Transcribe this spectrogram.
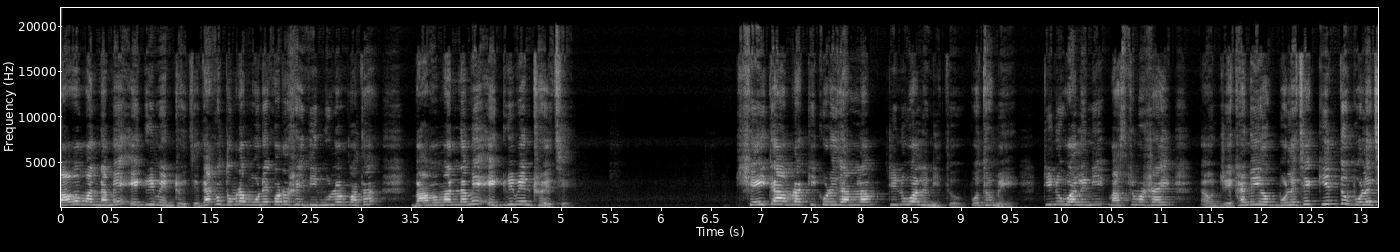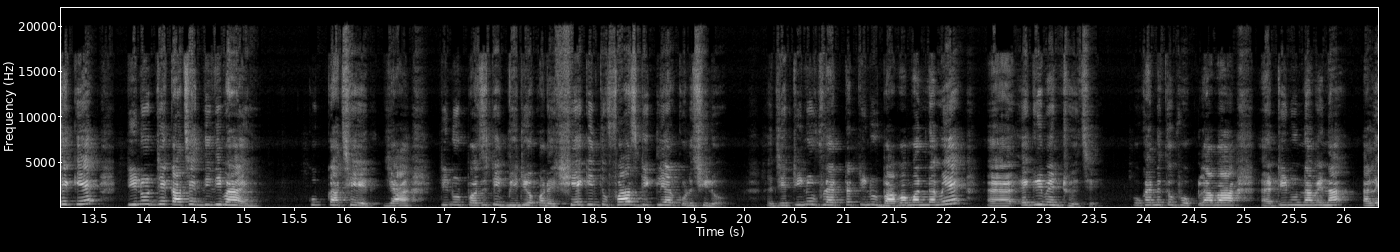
বাবা মার নামে এগ্রিমেন্ট হয়েছে। দেখো তোমরা মনে করো সেই দিনগুলোর কথা বাবা মার নামে এগ্রিমেন্ট হয়েছে। সেইটা আমরা কি করে জানলাম? টিনু বলেনি তো প্রথমে। টিনু বলেনি, মাস্টারমশাই যেখানেই হোক বলেছে, কিন্তু বলেছে কে? টিনুর যে কাছের দিদি ভাই খুব কাছের, যা টিনুর পজিটিভ ভিডিও করে, সে কিন্তু ফার্স্ট ডিক্লেয়ার করেছিল যে টিনুর ফ্ল্যাটটা টিনুর বাবা মার নামে এগ্রিমেন্ট হয়েছে। ওখানে তো ফোকলা বা টিনুর নামে না। তাহলে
